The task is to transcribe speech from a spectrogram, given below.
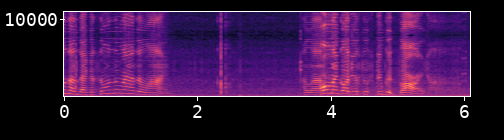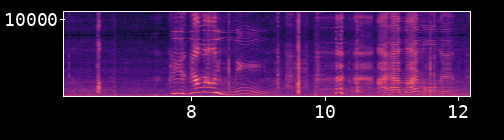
Hold on, Becca. Someone's on my other line. Hello? Oh my god, you're so stupid. Bye. Geez, you're really mean. I have my moments. Hmm.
